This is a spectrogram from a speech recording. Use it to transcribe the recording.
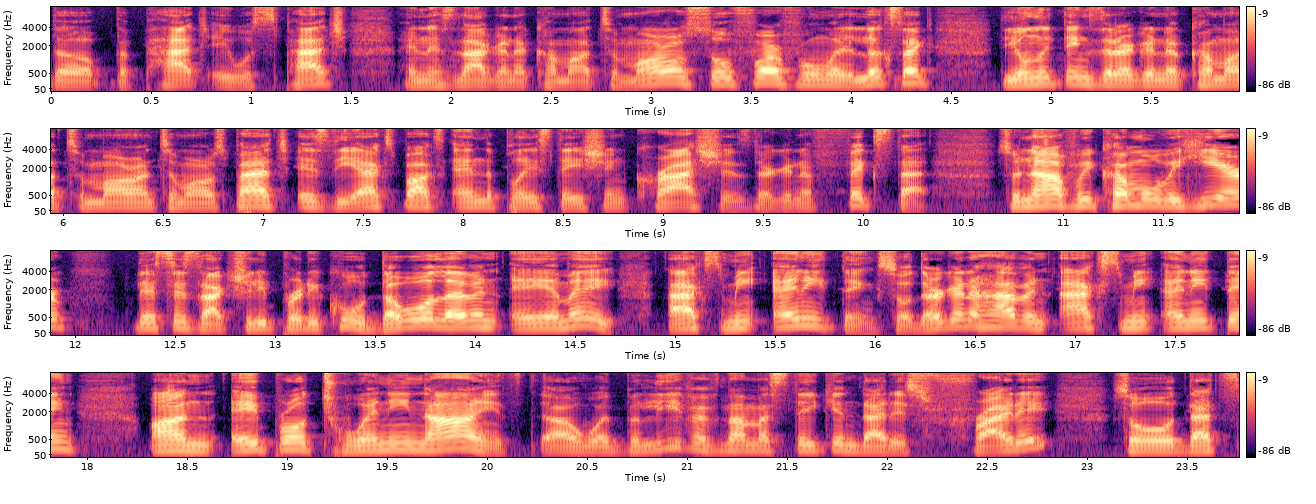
the the patch it was patched, and it's not gonna come out tomorrow. So far from what it looks like the only things that are gonna come out tomorrow and tomorrow's patch is the xbox and the playstation crashes. They're gonna fix that. So now if we come over here this is actually pretty cool. Double Eleven AMA, Ask Me Anything. So they're going to have an Ask Me Anything on April 29th. Uh, I believe, if not mistaken, that is Friday. So that's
